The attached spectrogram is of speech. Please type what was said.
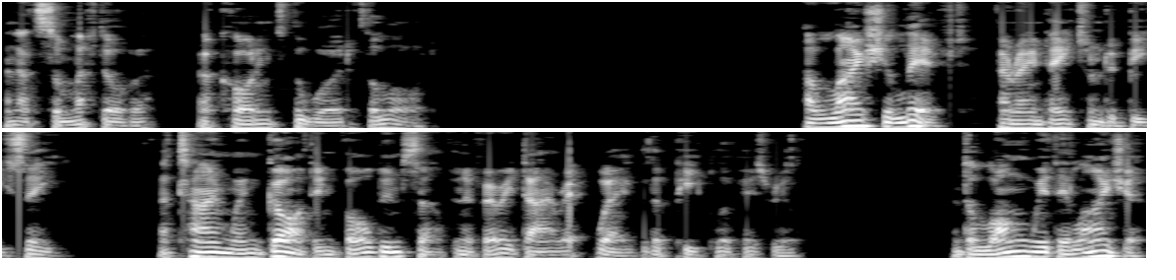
and had some left over, according to the word of the Lord. Elisha lived around 800 BC a time when God involved himself in a very direct way with the people of Israel. And along with Elijah,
